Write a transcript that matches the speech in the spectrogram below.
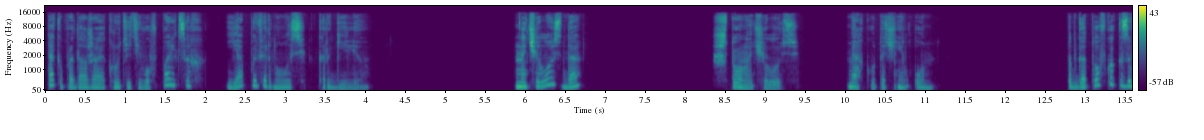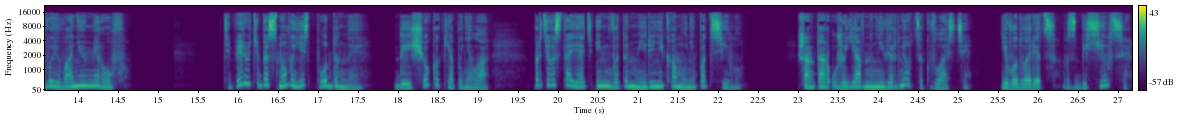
Так и продолжая крутить его в пальцах, я повернулась к Аргилию. «Началось, да?» «Что началось?» — мягко уточнил он. «Подготовка к завоеванию миров. Теперь у тебя снова есть подданные, да еще, как я поняла, противостоять им в этом мире никому не под силу. Шантар уже явно не вернется к власти, его дворец взбесился.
